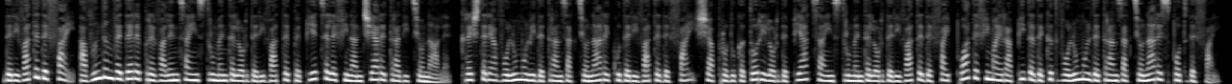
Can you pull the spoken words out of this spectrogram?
derivate de FAI, având în vedere prevalența instrumentelor derivate pe piețele financiare tradiționale, creșterea volumului de tranzacționare cu derivate de FAI și a producătorilor de piață a instrumentelor derivate de FAI poate fi mai rapidă decât volumul de tranzacționare spot de FAI.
